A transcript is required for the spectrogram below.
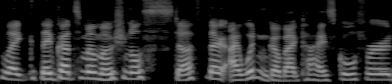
like they've got some emotional stuff there. I wouldn't go back to high school for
